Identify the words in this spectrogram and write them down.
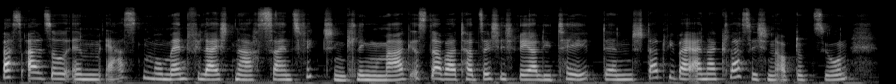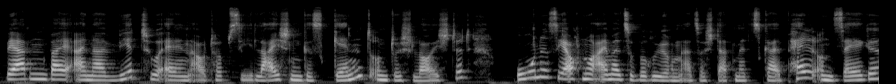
Was also im ersten Moment vielleicht nach Science Fiction klingen mag, ist aber tatsächlich Realität, denn statt wie bei einer klassischen Obduktion werden bei einer virtuellen Autopsie Leichen gescannt und durchleuchtet ohne sie auch nur einmal zu berühren. Also statt mit Skalpell und Säge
